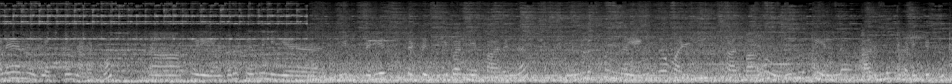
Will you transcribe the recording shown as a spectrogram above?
ஸோ அந்த தான் நடக்கும். ஆஹ், சரி என் கூட சேர்ந்து நீங்கள் பெரிய தட்டு தீபாவளியை பாருங்கள் உங்களுக்கும் இந்த எங்கள் வள்ளி சார்பாக உங்களுக்கு எல்லா அருளும் கிடைக்கட்டும்.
